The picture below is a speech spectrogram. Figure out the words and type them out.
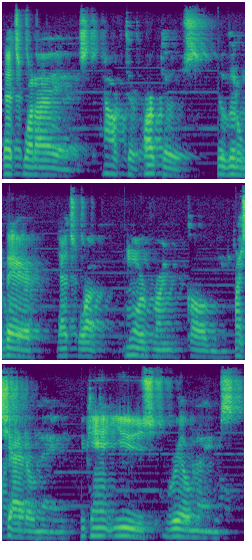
That's what I asked. Arctos, the little bear, that's what Morvran called me. My shadow name. You can't use real names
